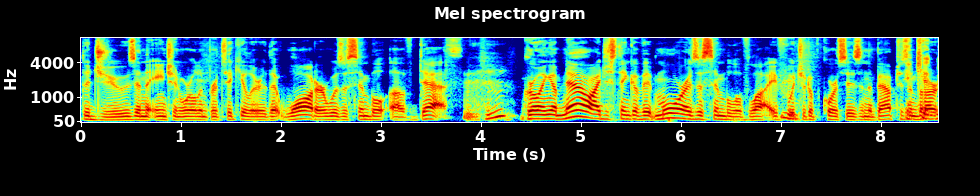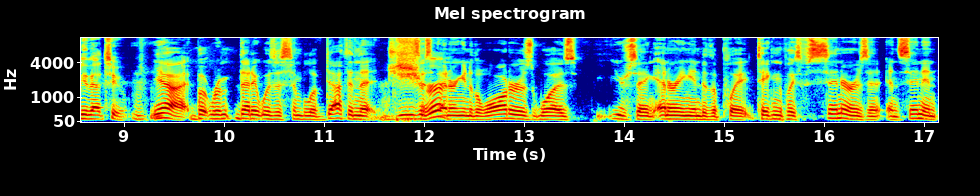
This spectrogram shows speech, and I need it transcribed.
the Jews and the ancient world in particular, that water was a symbol of death. Mm-hmm. Growing up now, I just think of it more as a symbol of life, which it of course is in the baptism. Can't our- be that too. Mm-hmm. yeah, but rem- that it was a symbol of death, and that Jesus Sure. entering into the waters was, you're saying, entering into the place, taking the place of sinners and, and sin, and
